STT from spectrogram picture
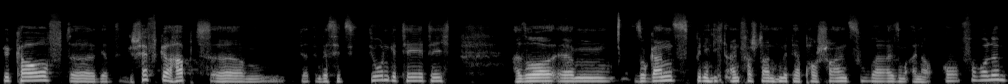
gekauft, äh, die hat Geschäft gehabt, ähm, die hat Investitionen getätigt. Also ähm, so ganz bin ich nicht einverstanden mit der pauschalen Zuweisung einer Opferrolle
